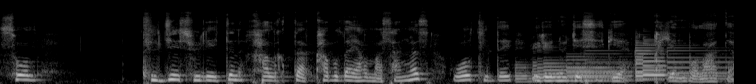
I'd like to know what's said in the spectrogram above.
сол тілде сөйлейтін халықты қабылдай алмасаңыз ол тілді үйренуде сізге қиын болады.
